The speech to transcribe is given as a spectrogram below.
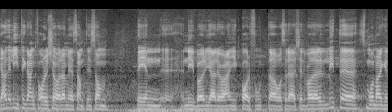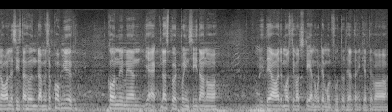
jag hade lite grann kvar att köra med samtidigt som det är en, eh, en nybörjare och han gick barfota och sådär. Så det var lite små marginaler sista hundra, men så kom ju Conny med en jäkla spurt på insidan och det, ja, det måste ju varit stenhårt i målfotot helt enkelt. Det var,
